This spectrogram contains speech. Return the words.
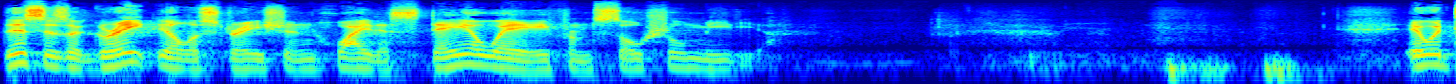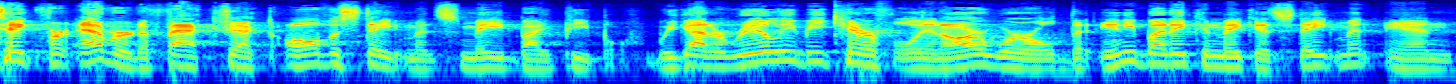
This is a great illustration why to stay away from social media. It would take forever to fact check all the statements made by people. We got to really be careful in our world that anybody can make a statement and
